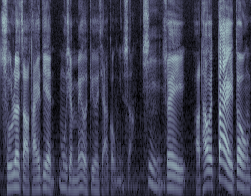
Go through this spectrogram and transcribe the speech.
除了找台电，目前没有第二家供应商，是，所以。啊，它会带动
